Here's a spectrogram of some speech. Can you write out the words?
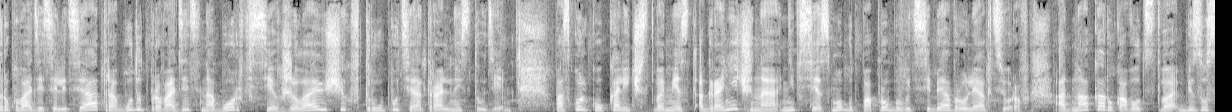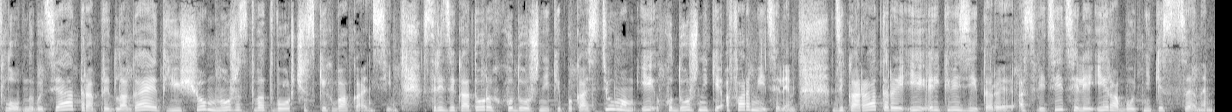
руководители театра будут проводить набор всех желающих в труппу театральной студии. Поскольку количество мест ограничено, не все смогут попробовать себя в роли актеров. Однако руководство руководство безусловного театра предлагает еще множество творческих вакансий, среди которых художники по костюмам и художники-оформители, декораторы и реквизиторы, осветители и работники сцены.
